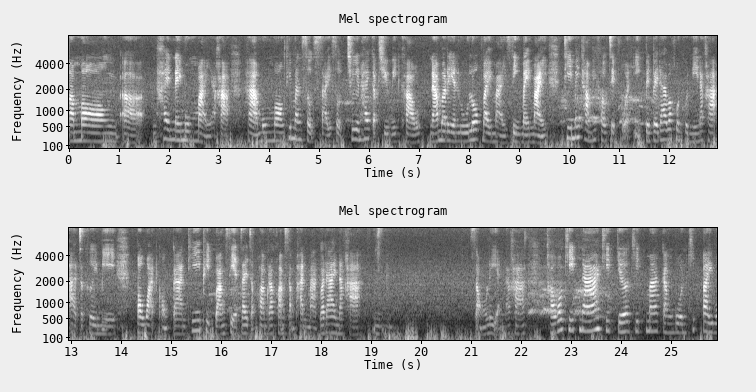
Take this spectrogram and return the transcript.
มามองอให้ในมุมใหม่อะค่ะหามุมมองที่มันสดใสสดชื่นให้กับชีวิตเขานะมาเรียนรู้โลกใบใหม่ สิ่งใหม่ ๆ ที่ไม่ทำให้เขาเจ็บปวดอีก เป็นไปได้ว่าคนคนนี้นะคะ อาจจะเคยมีประวัติของการที่ผิดหวังเสียใจจากความรักความสัมพันธ์มาก็ได้นะคะ อืมสองเหรียญนะคะ เขาก็คิดนะ คิดเยอะ คิดมาก กังวล คิดไปว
